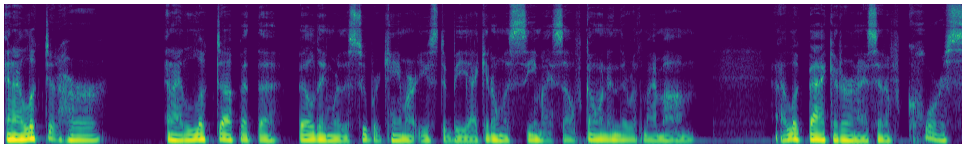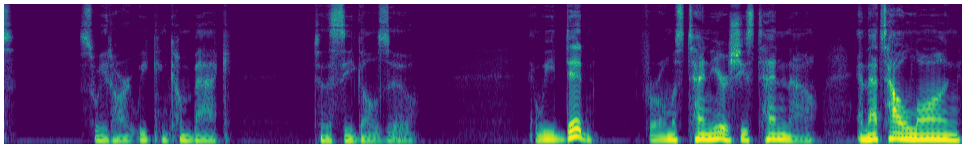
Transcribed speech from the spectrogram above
And I looked at her and I looked up at the building where the Super Kmart used to be. I could almost see myself going in there with my mom. And I looked back at her and I said, Of course, sweetheart, we can come back to the Seagull Zoo. And we did for almost 10 years. She's 10 now. And that's how long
